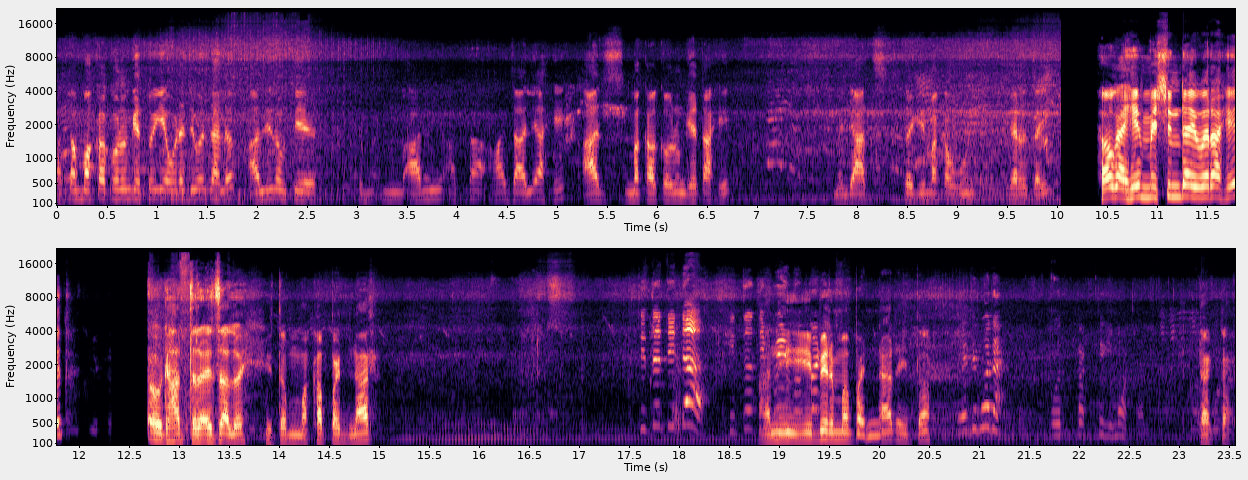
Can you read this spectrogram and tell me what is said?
आता मका करून घेतो एवढे दिवस झालं आली नव्हती. आणि आता आज आली आहे. आज मका करून घेत आहे. म्हणजे आज सगळी मका होऊन घरात जाईल. हो का हे मशीन ड्रायव्हर आहेत. हो, घात राय चालू आहे. इथं मका पडणार. आणि हे बिरम पडणार इथं. टाक टाक.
